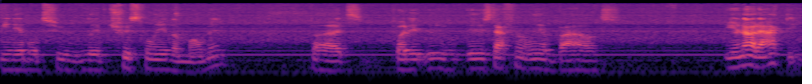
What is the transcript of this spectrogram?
being able to live truthfully in the moment, but but it, it is definitely about. You're not acting.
